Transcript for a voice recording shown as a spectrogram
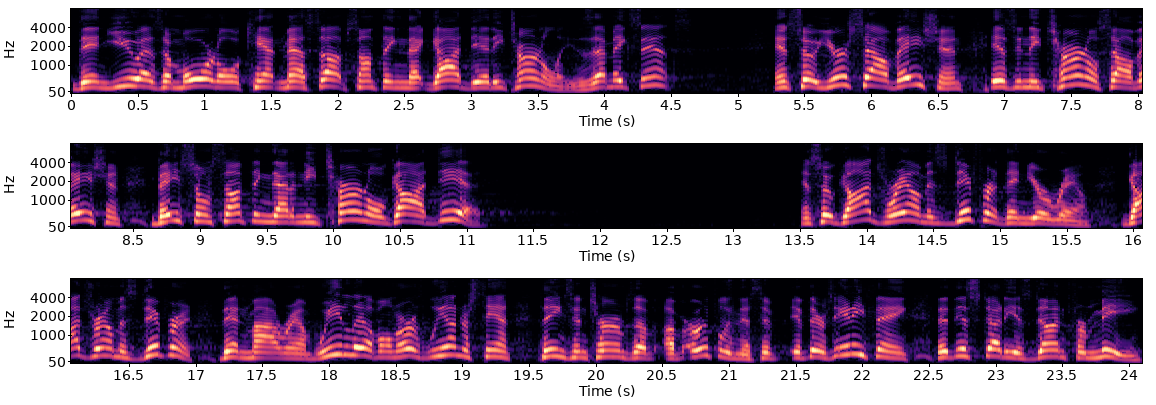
then you as a mortal can't mess up something that God did eternally. Does that make sense? And so your salvation is an eternal salvation based on something that an eternal God did. And so God's realm is different than your realm. God's realm is different than my realm. We live on earth, we understand things in terms of, of earthliness. If, if there's anything that this study has done for me,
